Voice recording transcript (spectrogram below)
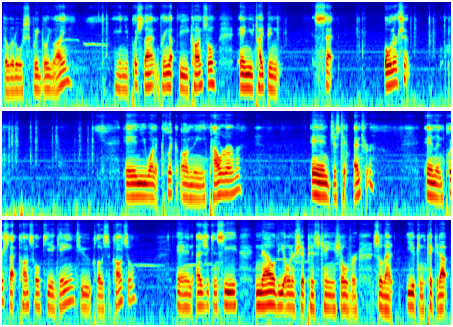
the little squiggly line. And you push that and bring up the console and you type in set ownership and you want to click on the power armor and just hit enter and then push that console key again to close the console. And as you can see now the ownership has changed over so that you can pick it up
